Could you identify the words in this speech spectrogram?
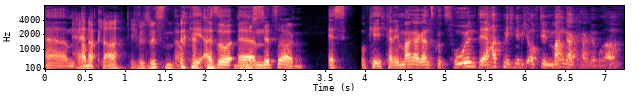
Ähm, na aber, klar, ich will's wissen. okay, also Du musst ähm, jetzt sagen. es, okay, ich kann den Manga ganz kurz holen. Der hat mich nämlich auf den Mangaka gebracht.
